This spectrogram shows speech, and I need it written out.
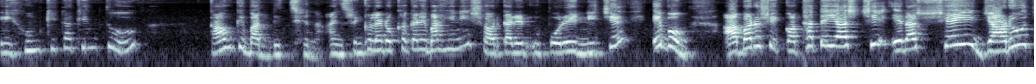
এই হুমকিটা কিন্তু কাউকে বাদ দিচ্ছে না। আইন শৃঙ্খলা রক্ষাকারী বাহিনী, সরকারের উপরে, নিচে এবং আবারও সেই কথাতেই আসছি, এরা সেই জারুজ,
